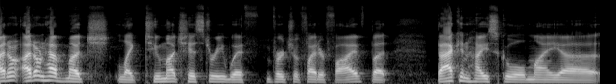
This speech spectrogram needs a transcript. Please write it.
I don't I don't have much like too much history with Virtua Fighter 5, but back in high school my uh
